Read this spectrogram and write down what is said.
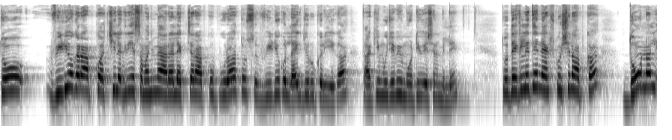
तो वीडियो अगर आपको अच्छी लग रही है, समझ में आ रहा है लेक्चर आपको पूरा तो वीडियो को लाइक ज़रूर करिएगा, ताकि मुझे भी मोटिवेशन मिले। तो देख लेते हैं नेक्स्ट क्वेश्चन आपका। दो नल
